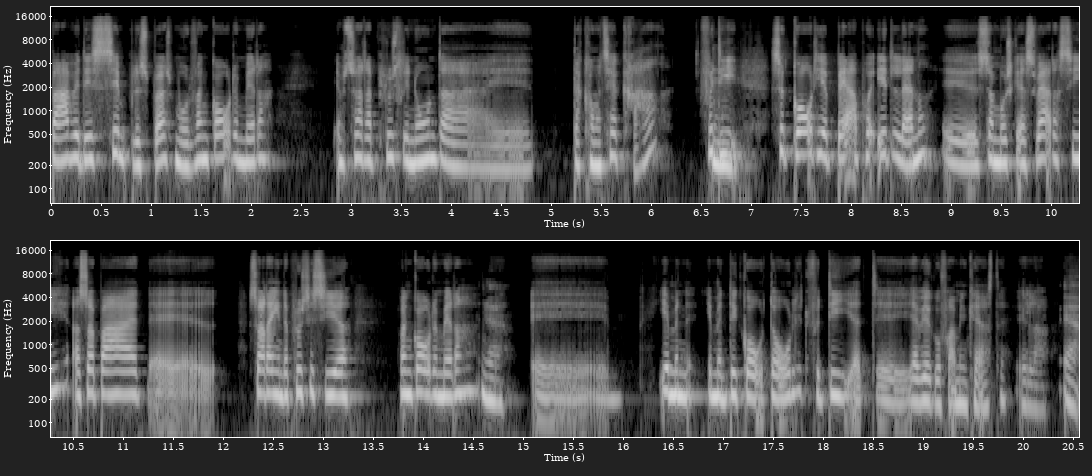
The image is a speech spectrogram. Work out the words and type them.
bare ved det simple spørgsmål, hvordan går det med dig? Jamen så er der pludselig nogen, der, øh, der kommer til at græde. Fordi mm. så går de og bærer på et eller andet, øh, som måske er svært at sige, og så bare, øh, så er der en, der pludselig siger, hvordan går det med dig? Ja. Øh, jamen, jamen det går dårligt, fordi at øh, jeg er ved at gå fra min kæreste. Eller, Ja.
